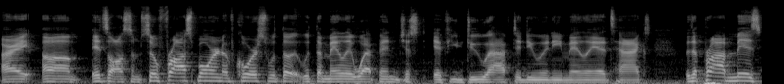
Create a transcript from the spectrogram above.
All right, um, it's awesome. So Frostborn, of course, with the with the melee weapon, just if you do have to do any melee attacks. But the problem is,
